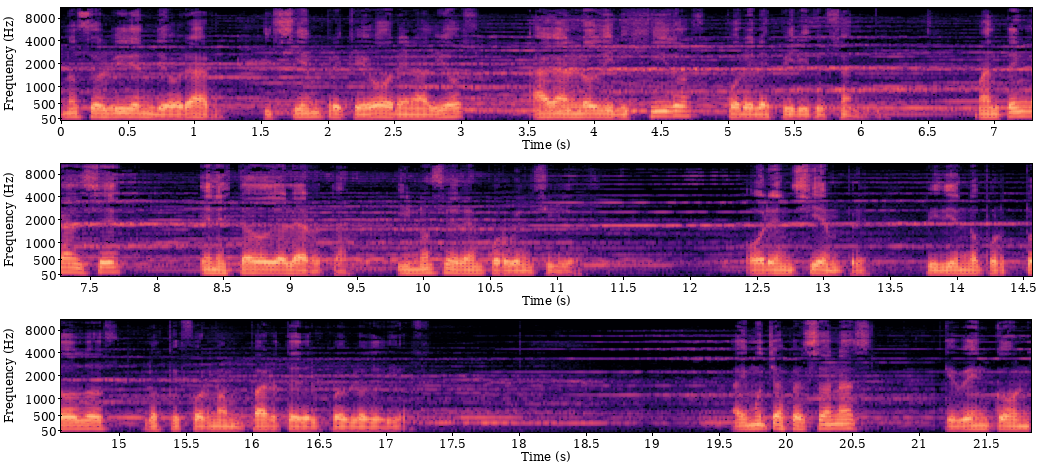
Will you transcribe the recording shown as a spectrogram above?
No se olviden de orar y siempre que oren a Dios, háganlo dirigidos por el Espíritu Santo. Manténganse en estado de alerta y no se den por vencidos. Oren siempre, pidiendo por todos los que forman parte del pueblo de Dios. Hay muchas personas que ven con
